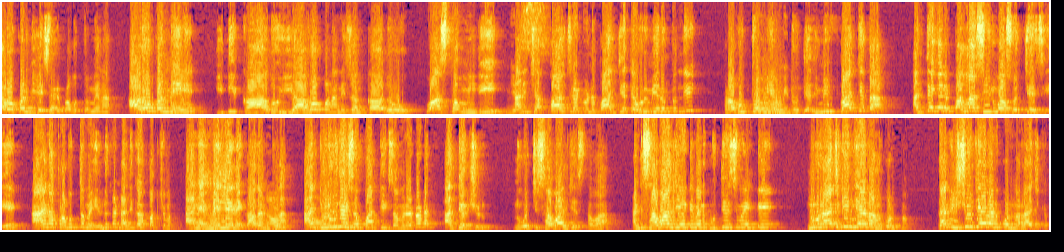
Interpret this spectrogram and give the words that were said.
ఆరోపణ చేశారు ప్రభుత్వం మీద. ఆరోపణని ఇది కాదు ఈ ఆరోపణ నిజం కాదు. వాస్తవం ఇది. అని చెప్పాల్సినటువంటి బాధ్యత ఎవరి మీద ఉంటుంది? ప్రభుత్వం మీద. ఉంటుంది. అది మీ బాధ్యత. అంతేగాని పల్లా శ్రీనివాస్ వచ్చేసి ఆయన ప్రభుత్వమే. ఎందుకంటే అధికార పక్షం ఆయన ఎమ్మెల్యేనే కాదంటున్నా. ఆయన. తెలుగుదేశం పార్టీకి సంబంధించినటువంటి అధ్యక్షుడు. నువ్వు వచ్చి సవాల్ చేస్తావా? అంటే సవాల్ చేయటం వెనక ఉద్దేశం ఏంటి? నువ్వు రాజకీయం చేయాలనుకుంటున్నావు. దాన్ని ఇష్యూ చేయాలనుకుంటున్నావు రాజకీయం.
